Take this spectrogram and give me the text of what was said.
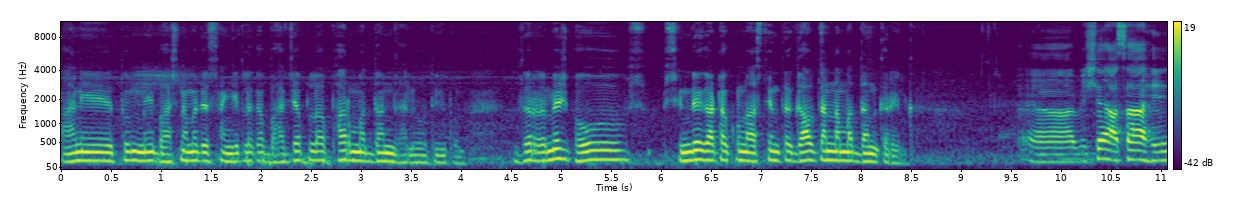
आणि तुम्ही भाषणामध्ये सांगितलं का भाजपला फार मतदान झालं होतं इथून. जर रमेश भाऊ शिंदे गटाकडून असतील तर गाव त्यांना मतदान करेल का? विषय असा आहे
